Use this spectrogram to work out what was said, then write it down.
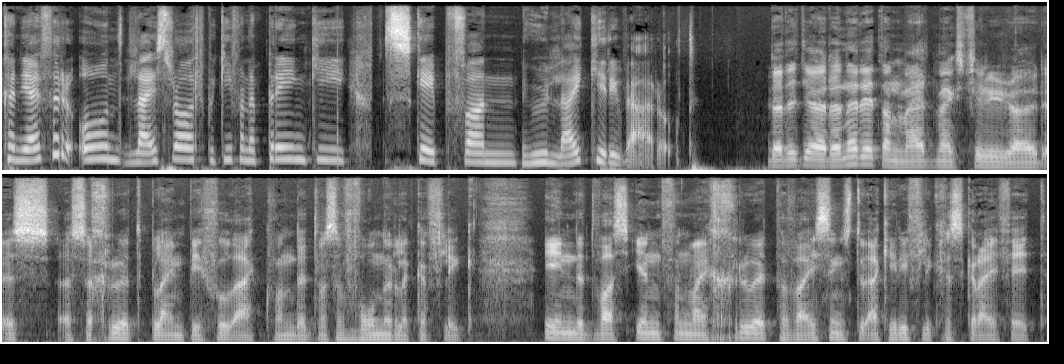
Kan jy vir ons luisteraars 'n bietjie van 'n prentjie skep van hoe lyk hierdie wêreld? Dat dit jou herinner het aan Mad Max Fury Road is is 'n groot pleintjie voel ek want dit was 'n wonderlike fliek en dit was een van my groot bewysings toe ek hierdie fliek geskryf het.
